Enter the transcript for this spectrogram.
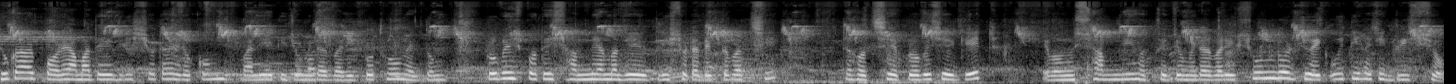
ঢোকার পরে আমাদের দৃশ্যটা এরকম, বালিয়াটি জমিদার বাড়ির প্রথম একদম প্রবেশ পথের সামনে আমরা যে দৃশ্যটা দেখতে পাচ্ছি। এটা হচ্ছে প্রবেশের গেট এবং সামনে হচ্ছে জমিদার বাড়ির সৌন্দর্য এক ঐতিহাসিক দৃশ্য।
